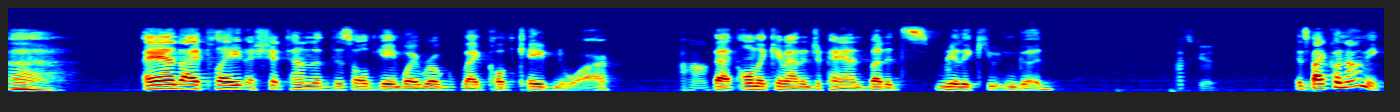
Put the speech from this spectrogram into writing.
and I played a shit ton of this old Game Boy roguelike called Cave Noire Uh-huh. that only came out in Japan, but it's really cute and good. That's good. It's by Konami.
